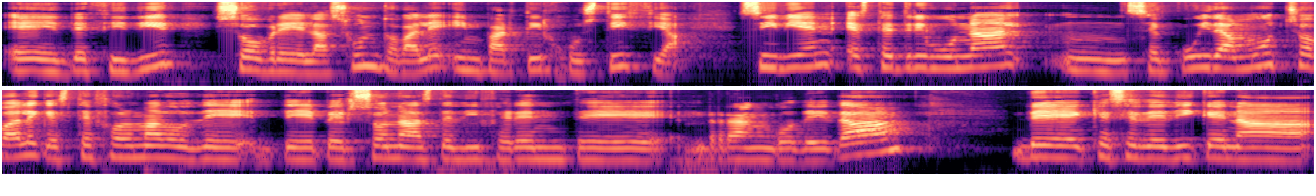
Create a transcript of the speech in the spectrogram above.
eh, decidir sobre el asunto, ¿vale? Impartir justicia. Si bien este tribunal mm, se cuida mucho, ¿vale? Que esté formado de, de personas de diferente rango de edad, de que se dediquen a,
